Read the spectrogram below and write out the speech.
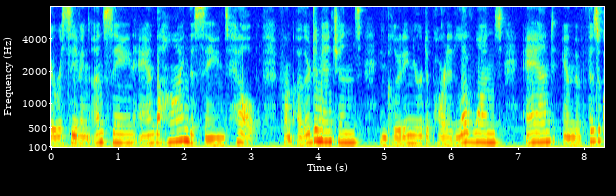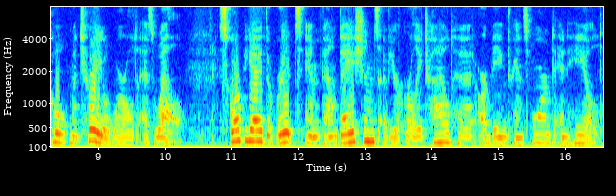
You're receiving unseen and behind the scenes help from other dimensions, including your departed loved ones, and in the physical material world as well. Scorpio, the roots and foundations of your early childhood are being transformed and healed.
